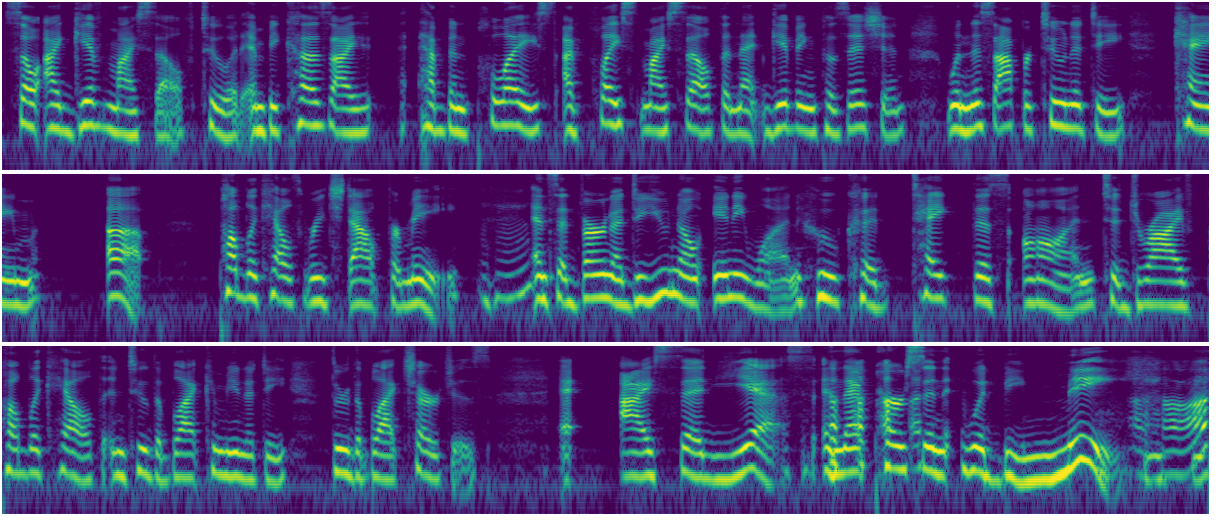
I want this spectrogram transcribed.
So I give myself to it. And because I have been placed, I've placed myself in that giving position. When this opportunity came up, public health reached out for me and said, Verna, do you know anyone who could take this on to drive public health into the black community through the black churches? I said yes, and that person would be me. Huh?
